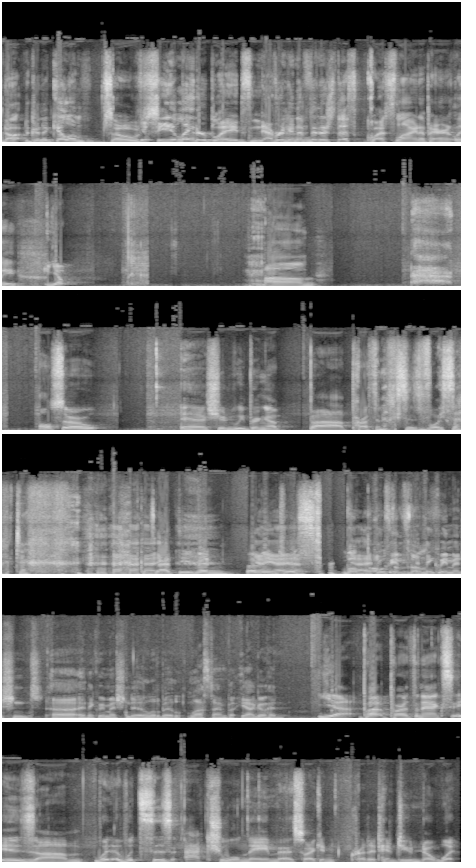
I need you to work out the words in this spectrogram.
Not gonna kill him. So see you later, Blades. Never gonna mm. finish this quest line, apparently. Yep. Um. Also, uh, should we bring up uh, Paarthurnax's voice actor? 'Cause that's even of Yeah, yeah, yeah. interest. Well, Yeah, I think both we- of them. I think we mentioned. Uh, I think we mentioned it a little bit last time, but yeah, go ahead. Yeah, Pa- Paarthurnax is um. What what's his actual name? uh, So I can credit him. Do you know what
